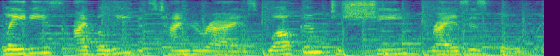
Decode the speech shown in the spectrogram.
Ladies, I believe it's time to rise. Welcome to She Rises Boldly.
